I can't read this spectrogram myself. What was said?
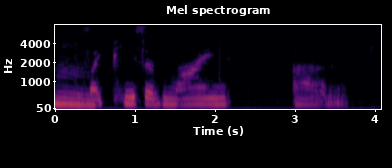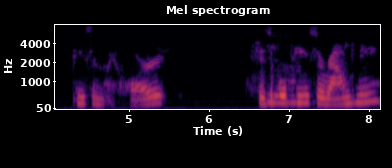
mm. just like peace of mind, um, peace in my heart, physical yeah. peace around me.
